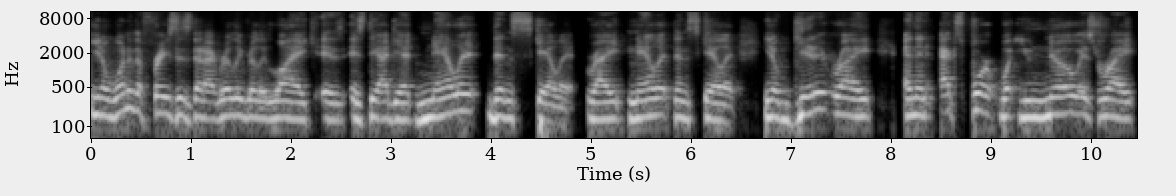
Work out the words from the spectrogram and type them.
you know, one of the phrases that I really, really like is, is the idea nail it, then scale it, right? Nail it, then scale it. You know, get it right and then export what you know is right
